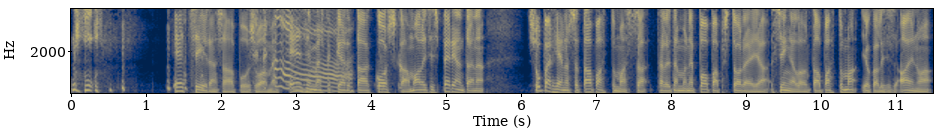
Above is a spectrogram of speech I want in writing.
Mihin? Ed Sheeran saapuu Suomeen Aa. ensimmäistä kertaa koskaan. Mä olin siis perjantaina superhienossa tapahtumassa. Tämä oli tämmöinen pop-up store ja singalone tapahtuma, joka oli siis ainoa,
